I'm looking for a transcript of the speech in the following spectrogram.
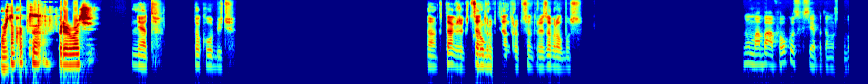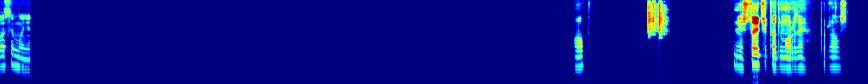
Можно как-то прервать? Нет, только убить. Так, также к центру, к центру, к центру. Я забрал босс. Ну, моба фокус все, потому что босс иммунен. Не стойте под мордой, пожалуйста.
